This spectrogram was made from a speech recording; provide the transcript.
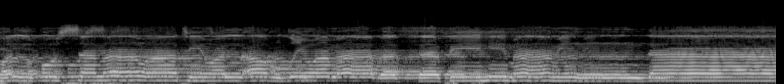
خلق السماوات والأرض وما بث فيهما من دابة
